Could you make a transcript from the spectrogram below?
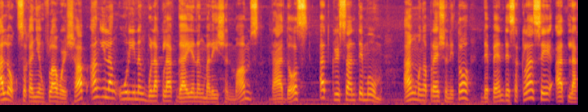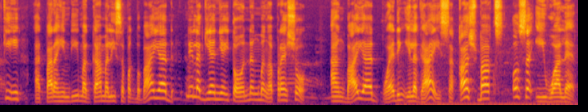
Alok sa kanyang flower shop ang ilang uri ng bulaklak gaya ng Malaysian Mums, Rados at Chrysanthemum. Ang mga presyo nito depende sa klase at laki at para hindi magkamali sa pagbabayad, nilagyan niya ito ng mga presyo. Ang bayad pwedeng ilagay sa cash box o sa e-wallet.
